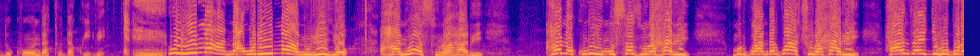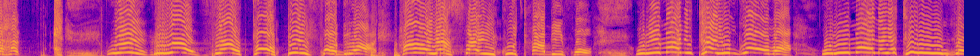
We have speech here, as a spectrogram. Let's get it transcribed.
dukunda tudakwiri uri imana uri imana uriyo. Ahantu hose urahari. Hano kuri uyu musozi urahari. Mu rwanda rwacu urahari. Hanze y'igihugu urahari. Wirezeto bifodra haya sayikuta bifo uri imana iteye ubwoba uri imana yaturinze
